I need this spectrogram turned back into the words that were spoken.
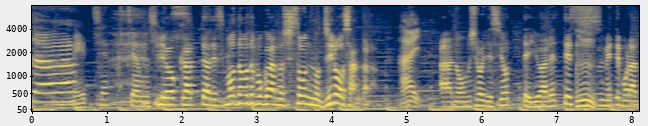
た。めちゃくちゃ面白いです。よかったです。もともと僕はあの子孫の二郎さんからはい。あの面白いですよって言われて勧めてもらっ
